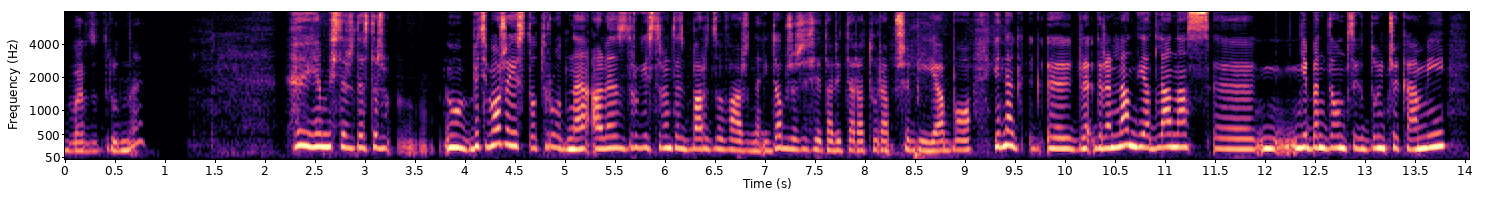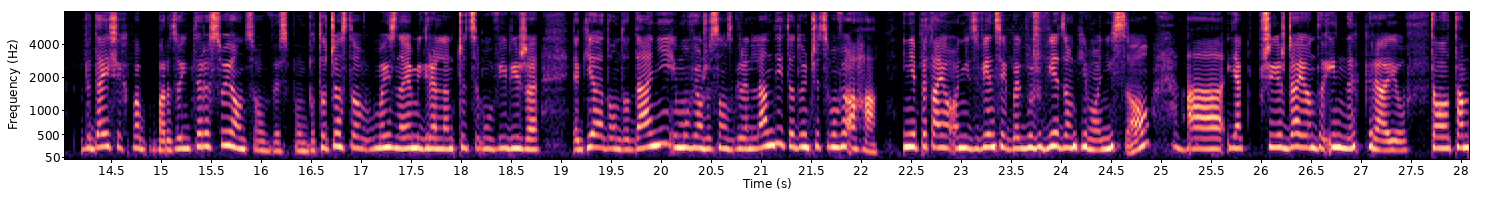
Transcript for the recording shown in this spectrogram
bardzo trudne? Ja myślę, że to jest też, być może jest to trudne, ale z drugiej strony to jest bardzo ważne i dobrze, że się ta literatura przebija, bo jednak e, Gre- Grenlandia dla nas, e, nie będących Duńczykami, wydaje się chyba bardzo interesującą wyspą, bo to często moi znajomi Grenlandczycy mówili, że jak jadą do Danii i mówią, że są z Grenlandii, to Duńczycy mówią aha i nie pytają o nic więcej, bo jakby już wiedzą, kim oni są, a jak przyjeżdżają do innych krajów, to tam,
